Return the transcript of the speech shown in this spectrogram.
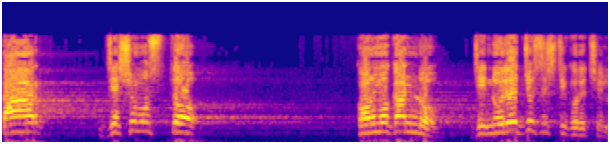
তার যে সমস্ত কর্মকাণ্ড, যে নৈরাজ্য সৃষ্টি করেছিল,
